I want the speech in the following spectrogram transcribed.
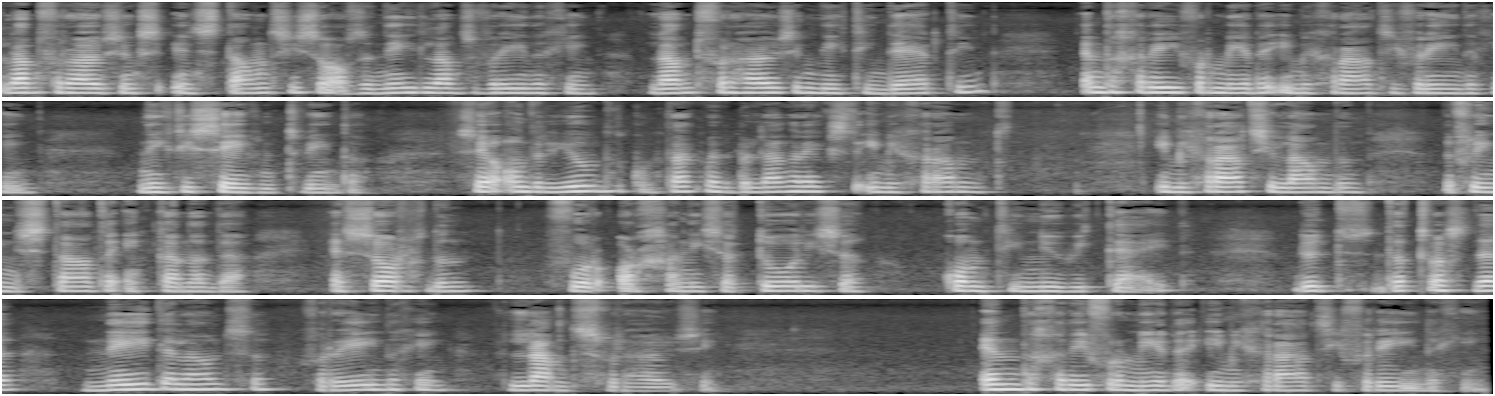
landverhuizingsinstanties zoals de Nederlandse Vereniging Landverhuizing 1913 en de Gereformeerde Immigratievereniging 1927 zij onderhielden contact met de belangrijkste immigratielanden, de Verenigde Staten en Canada, en zorgden voor organisatorische continuïteit. Dus dat was de Nederlandse Vereniging Landsverhuizing en de gereformeerde immigratievereniging.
